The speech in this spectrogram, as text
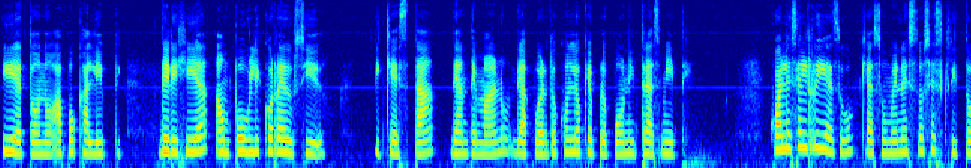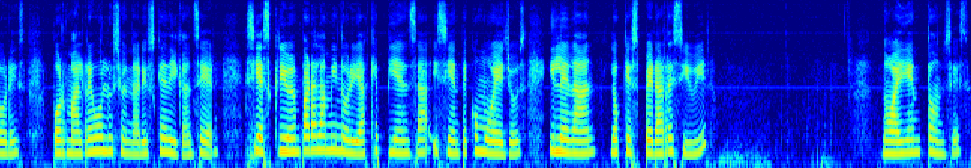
y de tono apocalíptico, dirigida a un público reducido y que está de antemano de acuerdo con lo que propone y transmite. ¿Cuál es el riesgo que asumen estos escritores, por mal revolucionarios que digan ser, si escriben para la minoría que piensa y siente como ellos y le dan lo que espera recibir? No hay entonces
